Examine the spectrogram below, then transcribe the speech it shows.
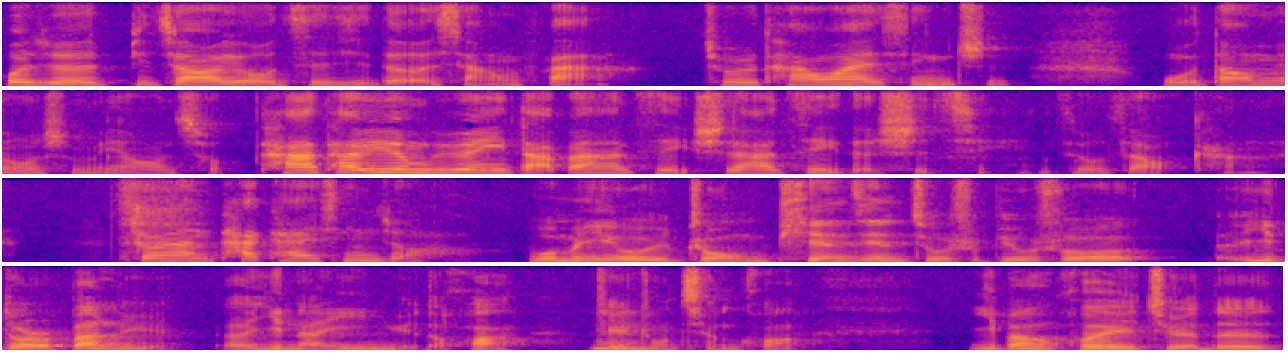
或者比较有自己的想法，就是他外形之，我倒没有什么要求。他他愿不愿意打扮他自己是他自己的事情，就在我看来，就让他开心就好。我们有一种偏见，就是比如说一对伴侣，呃，一男一女的话，这种情况，一般会觉得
